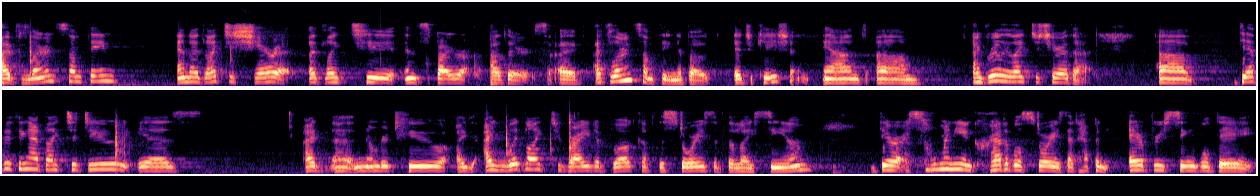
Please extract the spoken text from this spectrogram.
I've learned something and I'd like to share it. I'd like to inspire others. I've, I've learned something about education and um, I'd really like to share that. Uh, the other thing I'd like to do is uh, number two, I, I would like to write a book of the stories of the Lyceum there are so many incredible stories that happen every single day.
